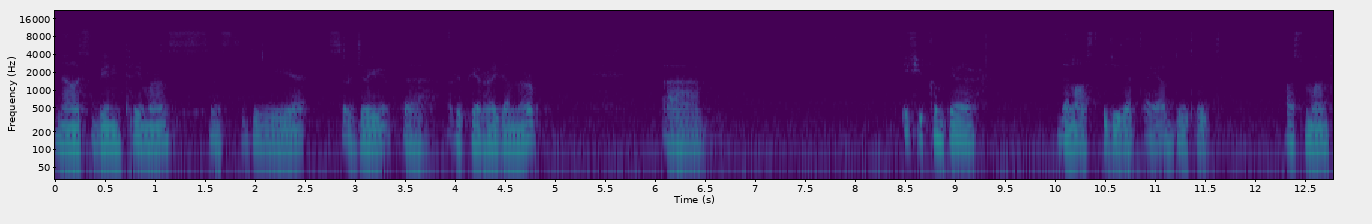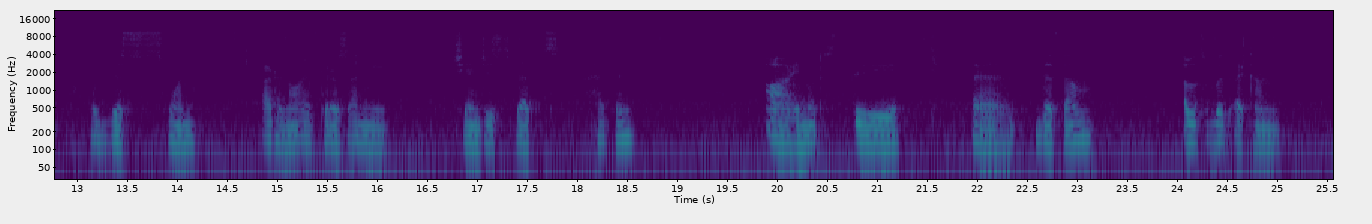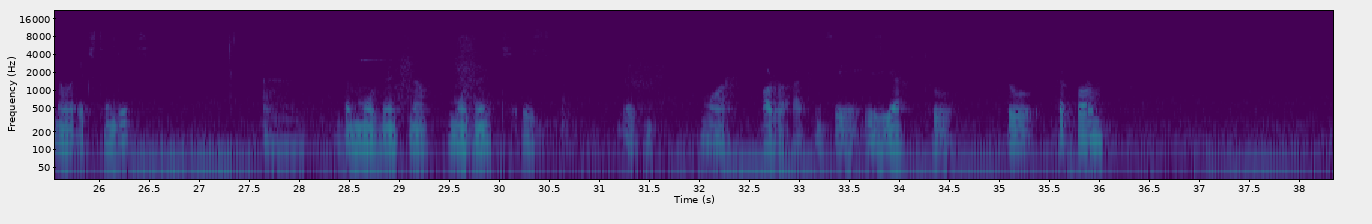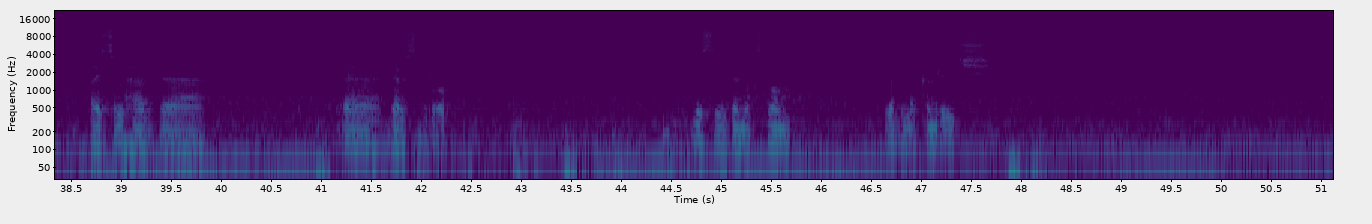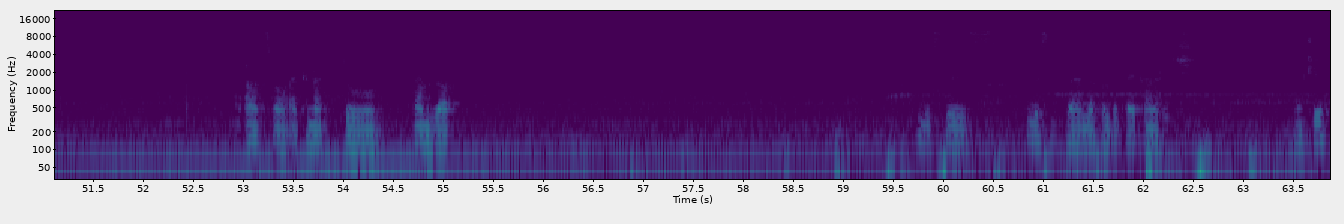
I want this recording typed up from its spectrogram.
Now it's been three months since the uh, surgery of the repair radial nerve. Uh, if you compare the last video that I updated last month with this one, I don't know if there is any changes that happen. I noticed the uh, the thumb a little bit. I can now extend it. The movement now. Movement is is more or I can say easier to to perform. I still have uh, uh, the wrist drop. This is the maximum level I can reach. Also I cannot do thumbs up this is this is the level that I can reach. Thank you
